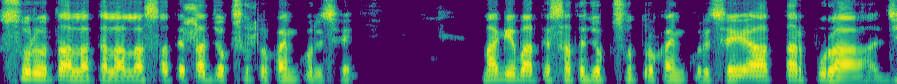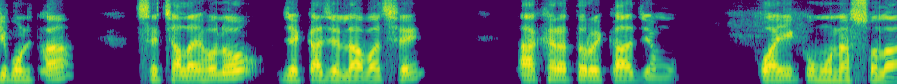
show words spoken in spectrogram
সুরত আল্লাহ তালা আল্লাহর সাথে তার যোগসূত্র কায়েম করেছে। মাগে বাতের সাথে যোগসূত্র কায়েম করেছে, আর তার পুরা জীবনটা সে চালায় হলো যে কাজে লাভ আছে। আখেরাতের ওই কাজ যেমন ওয়াই কুমুনা সলা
